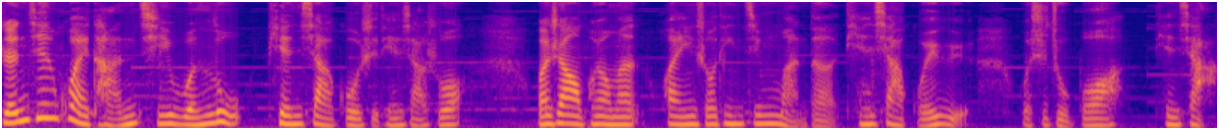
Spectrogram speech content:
人间怪谈奇闻录，天下故事天下说。晚上好，朋友们，欢迎收听今晚的《天下鬼语》，我是主播天下。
